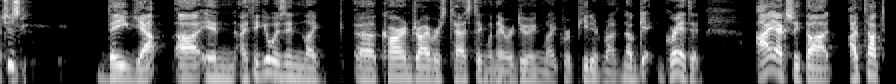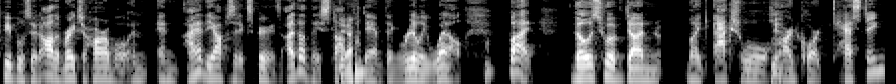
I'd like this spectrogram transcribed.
Just- they yep uh in i think it was in like uh car and drivers testing when they were doing like repeated runs now get, granted i actually thought i've talked to people who said oh the brakes are horrible and and i had the opposite experience i thought they stopped Yeah. the damn thing really well but those who have done like actual Yeah. hardcore testing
